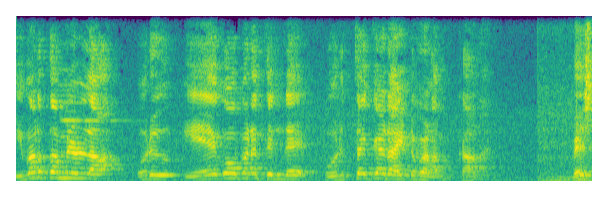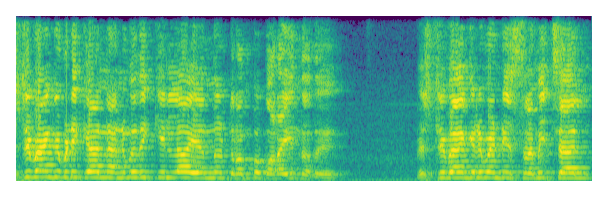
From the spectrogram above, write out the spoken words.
ഇവർ തമ്മിലുള്ള ഒരു ഏകോപനത്തിന്റെ പൊരുത്തക്കേടായിട്ട് വേണം കാണാൻ. വെസ്റ്റ് ബാങ്ക് പിടിക്കാൻ അനുവദിക്കില്ല എന്ന് ട്രംപ് പറയുന്നത് വെസ്റ്റ് ബാങ്കിന് വേണ്ടി ശ്രമിച്ചാൽ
